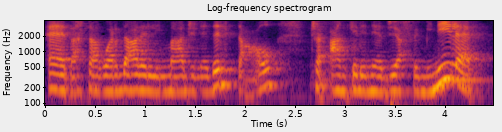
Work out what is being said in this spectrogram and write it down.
eh, basta guardare l'immagine del Tao, cioè anche l'energia femminile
